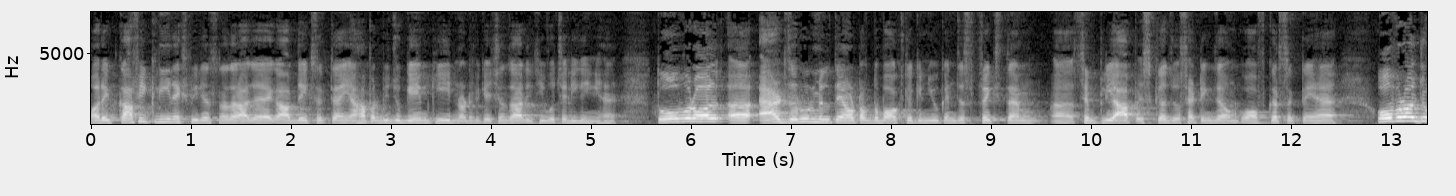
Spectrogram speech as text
और एक काफ़ी क्लीन एक्सपीरियंस नज़र आ जाएगा। आप देख सकते हैं यहाँ पर भी जो गेम की नोटिफिकेशन आ रही थी, वो चली गई हैं। तो ओवरऑल ऐड ज़रूर मिलते हैं आउट ऑफ़ द बॉक्स लेकिन you can just fix them simply आप इसका जो सेटिंग्स है, उनको ऑफ़ कर सकते हैं। ओवरऑल जो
